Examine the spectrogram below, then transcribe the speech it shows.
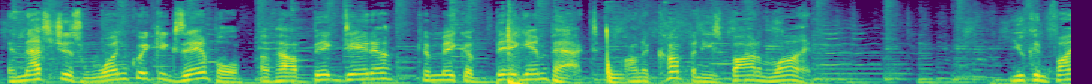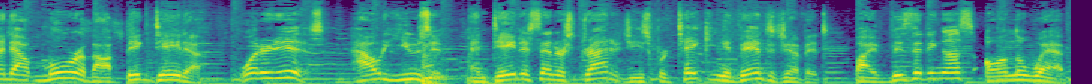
And that's just one quick example of how big data can make a big impact on a company's bottom line. You can find out more about big data, what it is, how to use it, and data center strategies for taking advantage of it by visiting us on the web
